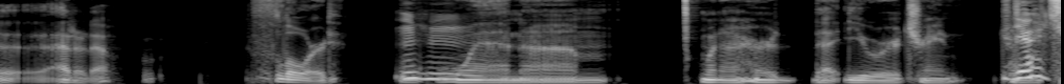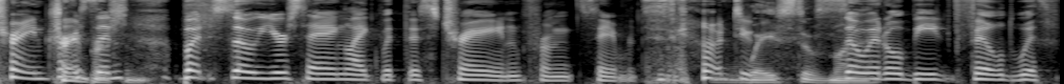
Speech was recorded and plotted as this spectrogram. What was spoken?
uh, I don't know floored Mhm. when um when I heard that you were a train You're a train, train person. person. But so you're saying like with this train from San Francisco to Waste of money. so it'll be filled with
